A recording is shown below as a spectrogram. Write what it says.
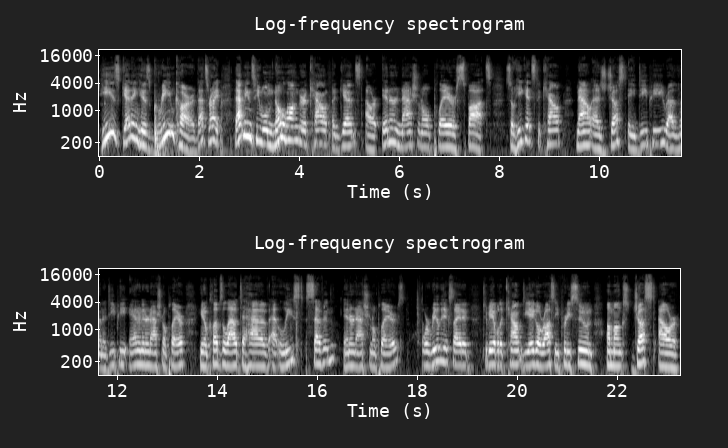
He's getting his green card. That's right. That means he will no longer count against our international player spots. So he gets to count now as just a DP rather than a DP and an international player. You know, clubs allowed to have at least seven international players. We're really excited to be able to count Diego Rossi pretty soon amongst just our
